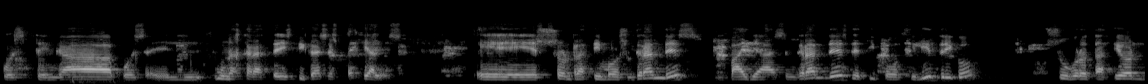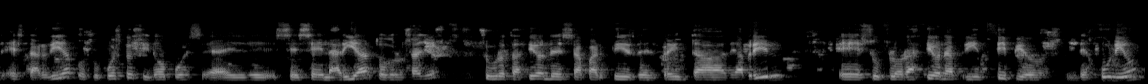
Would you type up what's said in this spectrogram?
pues tenga pues unas características especiales. Eh, son racimos grandes, vallas grandes de tipo cilíndrico, su brotación es tardía, por supuesto, si no, pues eh, se, se, helaría todos los años. Su brotación es a partir del 30 de abril, eh, su floración a principios de junio,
